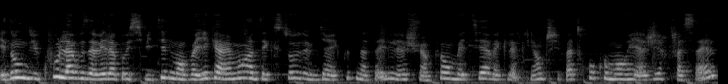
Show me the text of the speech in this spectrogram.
Et donc du coup là vous avez la possibilité de m'envoyer carrément un texto, de me dire écoute Nathalie là je suis un peu embêtée avec la cliente, je sais pas trop comment réagir face à elle.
